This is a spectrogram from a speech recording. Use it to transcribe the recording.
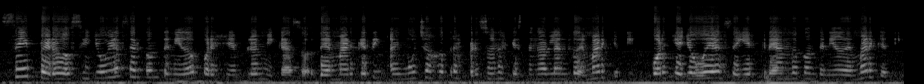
sí, pero si yo voy a hacer contenido, por ejemplo, en mi caso, de marketing, hay muchas otras personas que están hablando de marketing, porque yo voy a seguir creando contenido de marketing.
